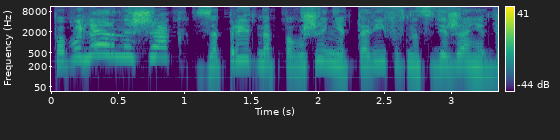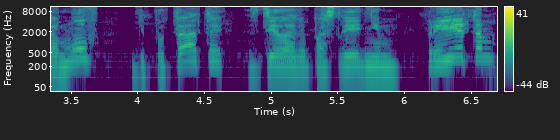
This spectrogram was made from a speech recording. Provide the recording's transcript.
Популярный шаг – запрет на повышение тарифов на содержание домов – депутаты сделали последним. При этом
